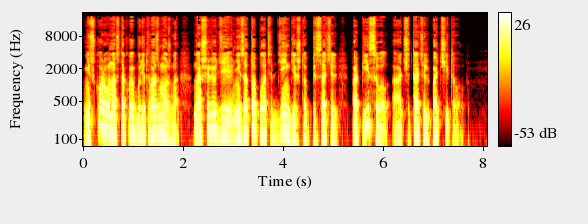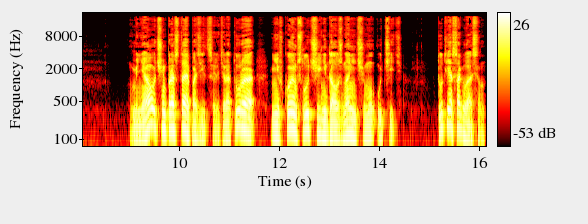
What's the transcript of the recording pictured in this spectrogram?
Не скоро у нас такое будет возможно. Наши люди не за то платят деньги, чтобы писатель пописывал, а читатель почитывал. У меня очень простая позиция. Литература ни в коем случае не должна ничему учить. Тут я согласен.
